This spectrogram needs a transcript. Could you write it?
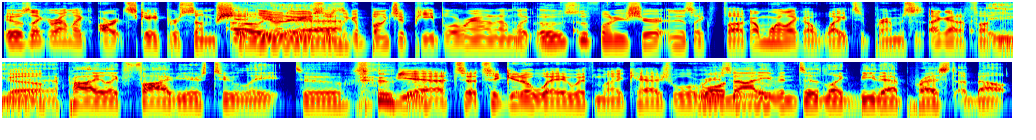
It was like around like Artscape or some shit. Oh, you know what I mean? So yeah. there's like a bunch of people around. And I'm like, oh, this is a funny shirt. And it's like, fuck, I'm more like a white supremacist. I gotta fucking go. Yeah, probably like five years too late too. Yeah, to, to get away with my casual well, not even to like be that pressed about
